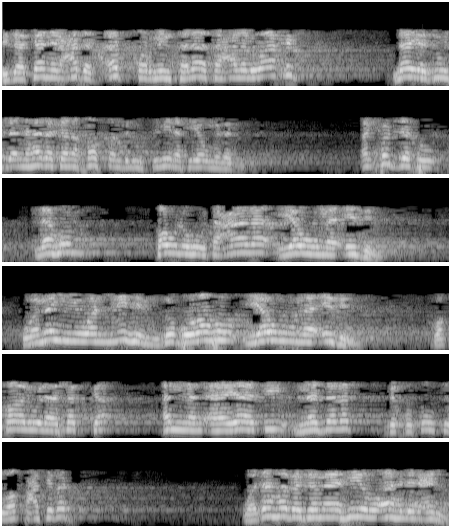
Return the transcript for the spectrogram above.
إذا كان العدد أكثر من ثلاثة على الواحد لا يجوز لأن هذا كان خاصا بالمسلمين في يوم بدر. الحجة لهم قوله تعالى يومئذ ومن يولهم دبره يومئذ. وقالوا لا شك أن الآيات نزلت بخصوص وقعة بدر. وذهب جماهير أهل العلم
